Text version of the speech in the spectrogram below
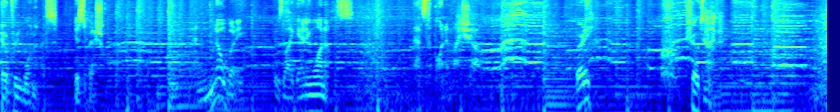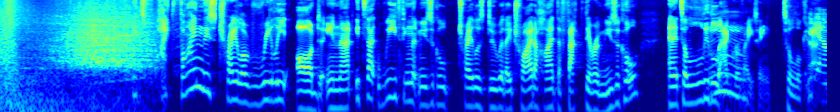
Every one of us is special, and nobody is like anyone else. That's the point of my show. Ready? Showtime. Find this trailer really odd in that it's that weird thing that musical trailers do where they try to hide the fact they're a musical, and it's a little aggravating to look at. Yeah.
